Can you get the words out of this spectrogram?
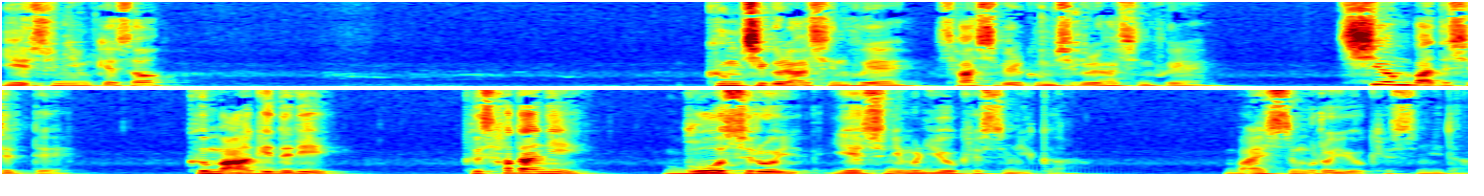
예수님께서 금식을 하신 후에 40일 금식을 하신 후에 시험 받으실 때 그 마귀들이 그 사단이 무엇으로 예수님을 유혹했습니까? 말씀으로 유혹했습니다.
